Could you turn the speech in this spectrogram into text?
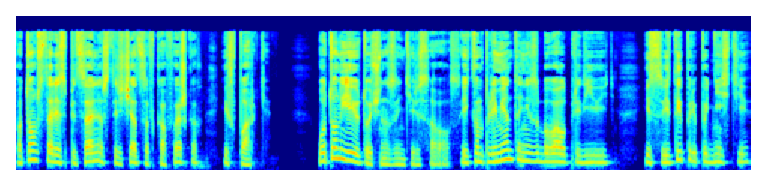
Потом стали специально встречаться в кафешках и в парке. Вот он ею точно заинтересовался. И комплименты не забывал предъявить, и цветы преподнести.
